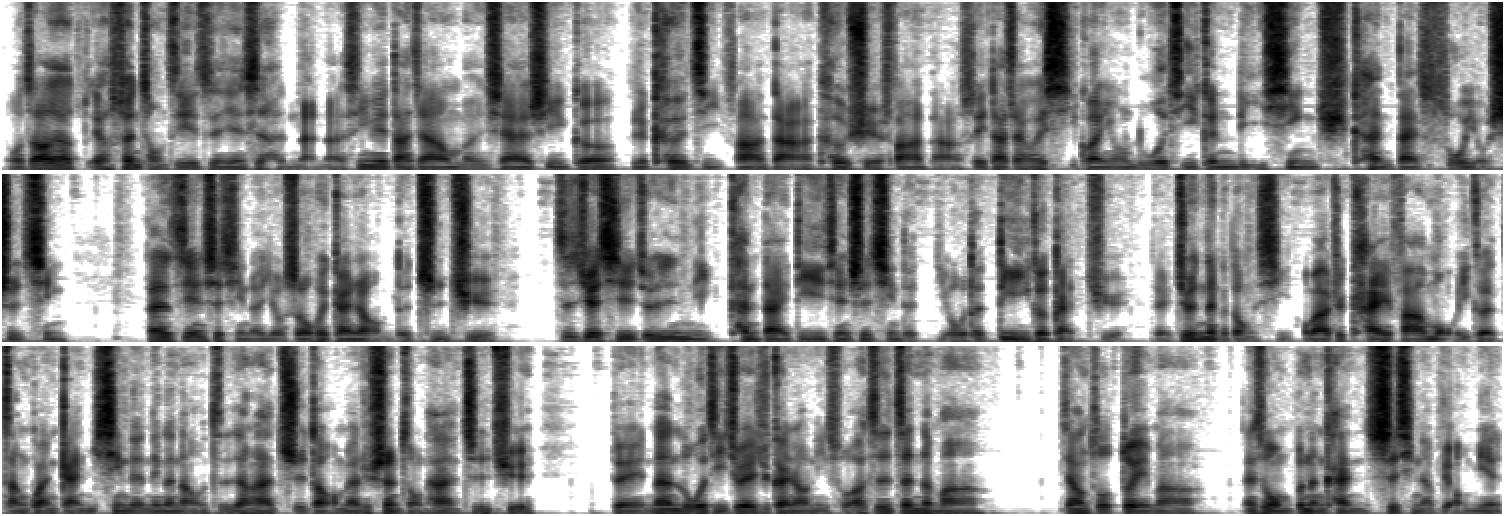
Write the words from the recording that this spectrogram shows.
我知道要要顺从职业这件事很难啊，是因为大家我们现在是一个科技发达、科学发达，所以大家会习惯用逻辑跟理性去看待所有事情。但是这件事情呢，有时候会干扰我们的直觉。直觉其实就是你看待第一件事情的有的第一个感觉，对，就是那个东西。我们要去开发某一个掌管感性的那个脑子，让他知道我们要去顺从他的直觉。对，那逻辑就会去干扰你说啊，这是真的吗？这样做对吗？但是我们不能看事情的表面，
